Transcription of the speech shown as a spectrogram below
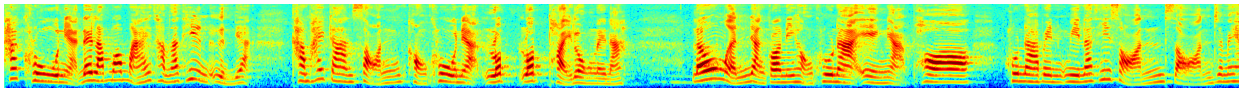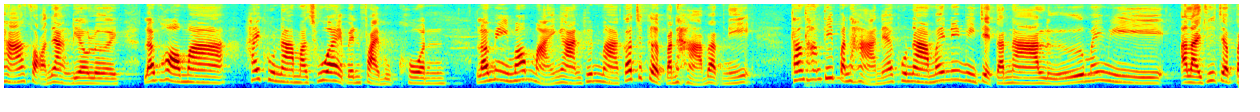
ถ้าครูเนี่ยได้รับมอบหมายให้ทำหน้าที่อื่นๆเนี่ยทำให้การสอนของครูเนี่ยลดลดถอยลงเลยนะ แล้วเหมือนอย่างกรณีของครูนาเองเนี่ยพอครูนาเป็นมีหน้าที่สอนสอนใช่ไหมคะสอนอย่างเดียวเลย แล้วพอมาให้ครูนามาช่วยเป็นฝ่ายบุคคล แล้วมีมอบหมายงานขึ้นมา ก็จะเกิดปัญหาแบบนี้ ทั้งๆทที่ปัญหาเนี้ยครูนาไม่ได้มีเจตนาหรือไม่มีอะไรที่จะไป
